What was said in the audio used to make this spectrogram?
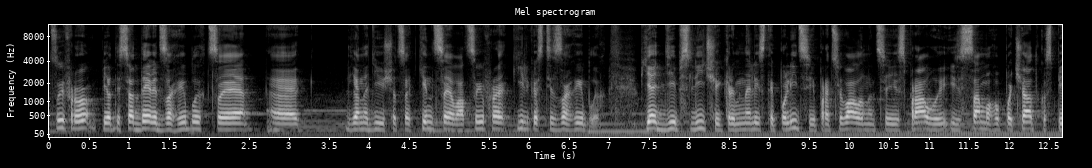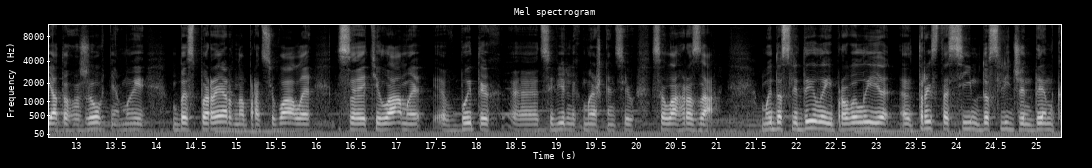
Цифру 59 загиблих це е, я надію, що це кінцева цифра кількості загиблих. П'ять діб слідчі криміналісти поліції працювали над цією справою і з самого початку, з 5 жовтня, ми безперервно працювали з тілами вбитих е, цивільних мешканців села Гроза. Ми дослідили і провели е, 307 досліджень ДНК,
